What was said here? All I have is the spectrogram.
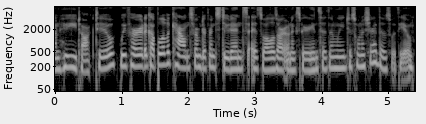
on who you talk to. We've heard a couple of accounts from different students as well as our own experiences, and we just want to share those with you.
